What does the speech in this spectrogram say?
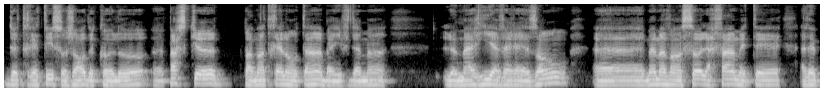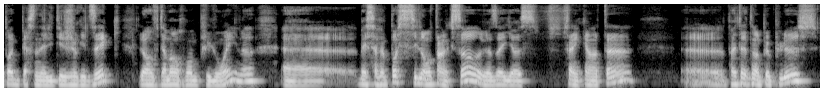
de traiter ce genre de cas-là parce que pendant très longtemps, ben évidemment, le mari avait raison. Euh, même avant ça, la femme était avait pas de personnalité juridique. Là, évidemment, on remonte plus loin. Là. Euh, mais ça fait pas si longtemps que ça. Il y a 50 ans, euh, peut-être un peu plus.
